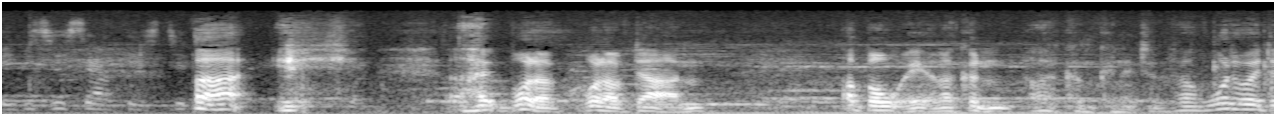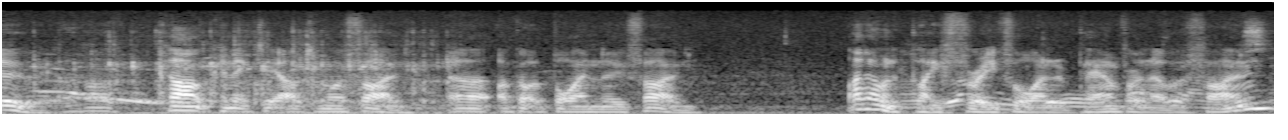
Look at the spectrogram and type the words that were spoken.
BBC Southeast But what I've what I've done, I bought it and I couldn't I couldn't connect it. What do I do? I can't connect it up to my phone. Uh, I've got to buy a new phone. I don't want to pay three four hundred pound for another phone.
